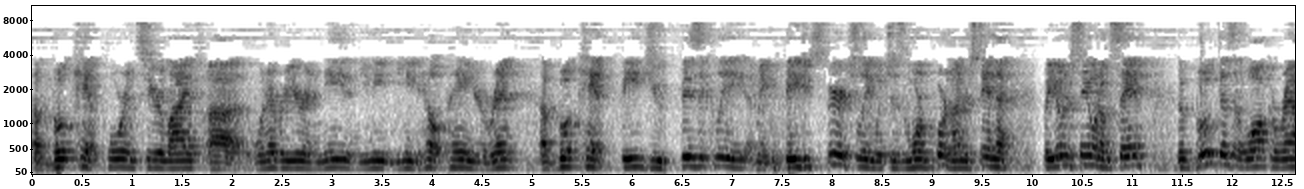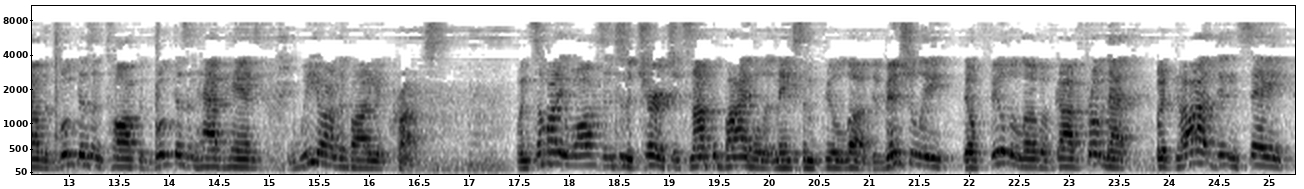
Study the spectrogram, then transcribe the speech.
A book can't pour into your life uh, whenever you're in need and you need you need help paying your rent. A book can't feed you physically. I mean, it can feed you spiritually, which is more important. I understand that, but you understand what I'm saying? The book doesn't walk around. The book doesn't talk. The book doesn't have hands. We are the body of Christ. When somebody walks into the church, it's not the Bible that makes them feel loved. Eventually, they'll feel the love of God from that, but God didn't say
